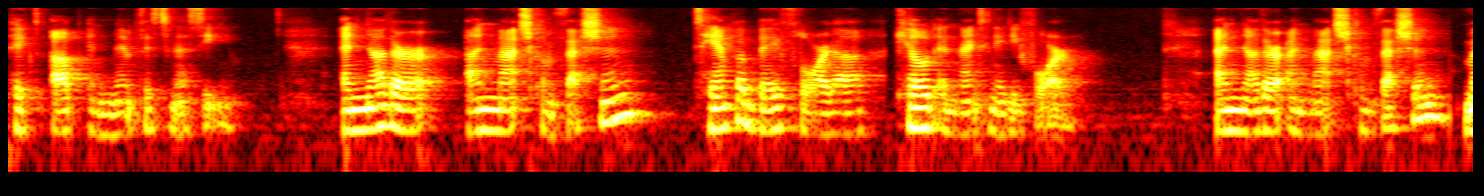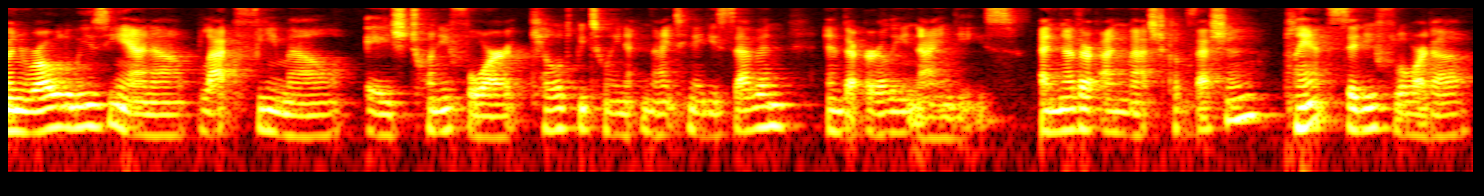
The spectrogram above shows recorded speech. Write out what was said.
picked up in Memphis, Tennessee. Another unmatched confession, Tampa Bay, Florida, killed in 1984. Another unmatched confession Monroe, Louisiana, black female, age 24, killed between 1987 and the early 90s. Another unmatched confession Plant City, Florida,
